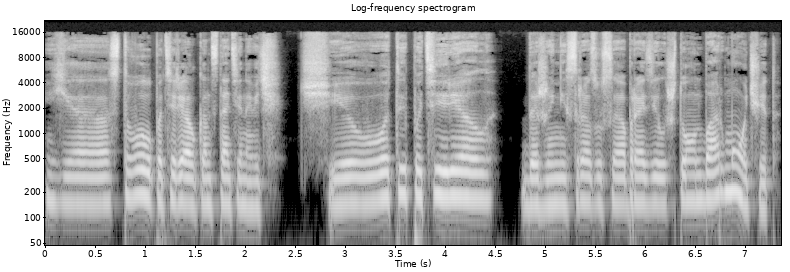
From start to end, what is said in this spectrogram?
«Я ствол потерял, Константинович». «Чего ты потерял?» Даже не сразу сообразил, что он бормочет.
